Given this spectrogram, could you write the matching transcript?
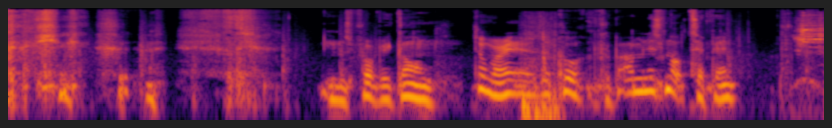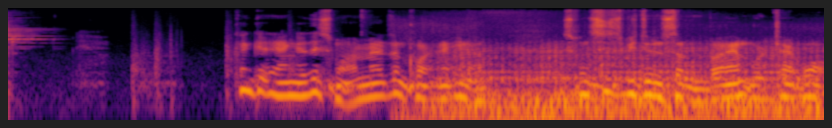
it's probably gone. Don't worry, the cork. But I mean, it's not tipping. Can't get the hang of this one. I mean, I don't quite, know. you know. This one seems to be doing something, but I haven't worked out what.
